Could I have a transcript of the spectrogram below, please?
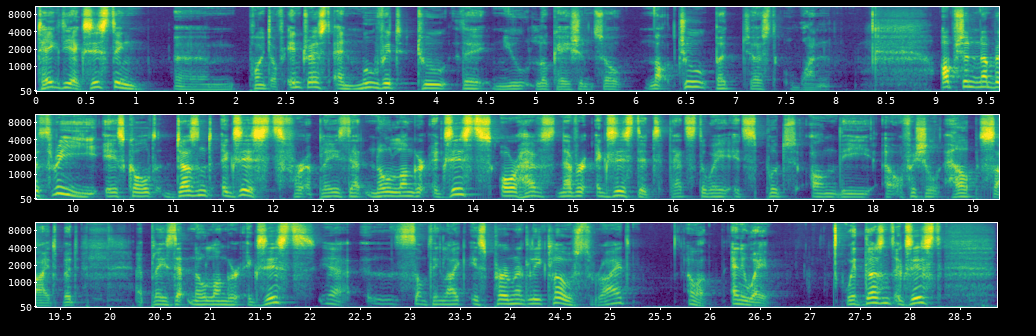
take the existing um, point of interest and move it to the new location. So not two, but just one. Option number three is called doesn't exist for a place that no longer exists or has never existed. That's the way it's put on the uh, official help site. But a place that no longer exists, yeah, something like is permanently closed, right? Oh well, anyway, with doesn't exist,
